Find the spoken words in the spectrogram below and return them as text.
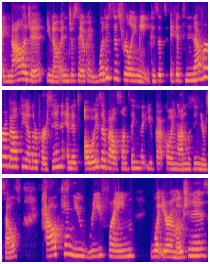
acknowledge it, you know, and just say, okay, what does this really mean? Because it's if it's never about the other person and it's always about something that you've got going on within yourself, how can you reframe what your emotion is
